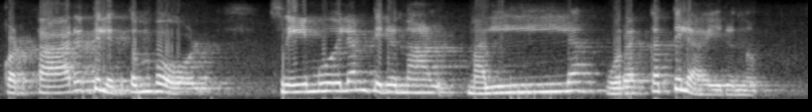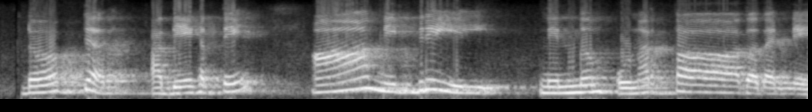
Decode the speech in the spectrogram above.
കൊട്ടാരത്തിലെത്തുമ്പോൾ ശ്രീമൂലം തിരുനാൾ നല്ല ഉറക്കത്തിലായിരുന്നു. ഡോക്ടർ അദ്ദേഹത്തെ ആ നിദ്രയിൽ നിന്നും ഉണർത്താതെ തന്നെ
